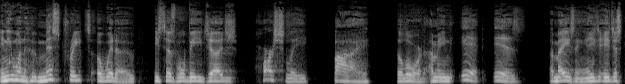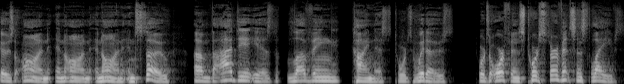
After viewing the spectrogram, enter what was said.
Anyone who mistreats a widow, he says, will be judged harshly by the Lord. I mean, it is amazing. He, he just goes on and on and on. And so um, the idea is loving kindness towards widows, towards orphans, towards servants and slaves,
